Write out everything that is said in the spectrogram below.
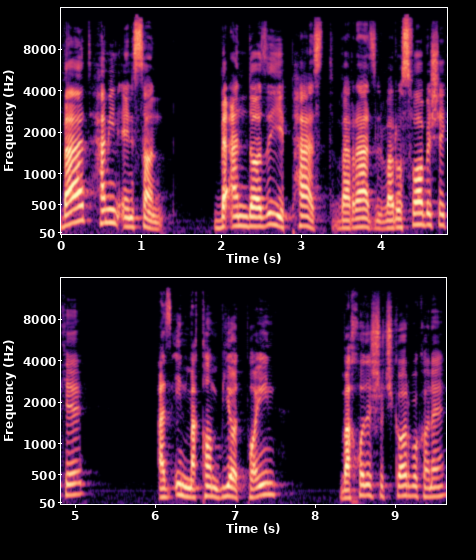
بعد همین انسان به اندازه پست و رزل و رسوا بشه که از این مقام بیاد پایین و خودش رو چیکار بکنه؟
